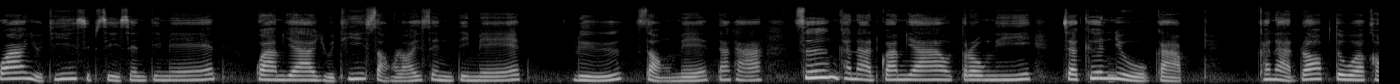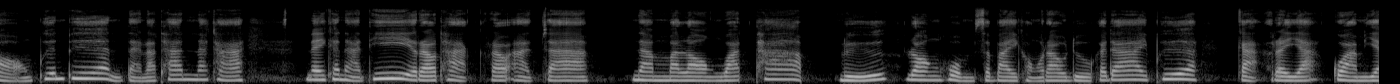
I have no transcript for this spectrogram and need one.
กว้างอยู่ที่ 14 เซนติเมตร ความยาวอยู่ที่ 200 เซนติเมตร หรือ 2 เมตรนะคะ ซึ่งขนาดความยาวตรงนี้จะขึ้นอยู่กับขนาดรอบตัวของเพื่อนๆแต่ละท่านนะคะ ในขณะที่เราถักเราอาจจะนำมาลองวัดทาบ หรือลองห่มสบายของเราดูก็ได้เพื่อ กะระยะความย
